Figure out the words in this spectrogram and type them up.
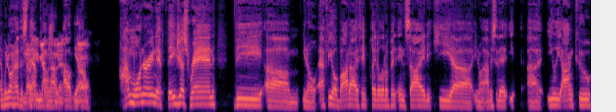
and we don't have the snap count out, out, yet. No. I'm wondering if they just ran the um, you know Efe Obada, I think played a little bit inside. He uh, you know obviously that uh, Eli Ankou,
